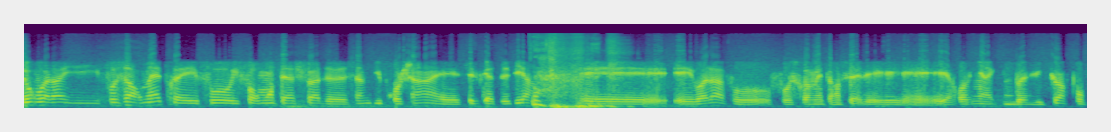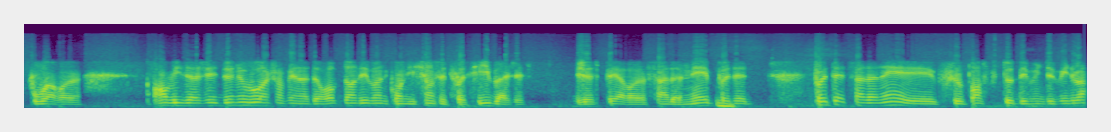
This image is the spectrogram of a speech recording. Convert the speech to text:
donc voilà, il faut s'en remettre et il faut il faut remonter à cheval le samedi prochain et c'est le cas de le dire. et, et voilà, faut faut se remettre en selle et, et revenir avec une bonne victoire pour pouvoir euh, envisager de nouveau un championnat d'Europe dans des bonnes conditions cette fois-ci. Bah, j'espère euh, fin d'année, peut-être peut-être fin d'année et je pense plutôt début 2020.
